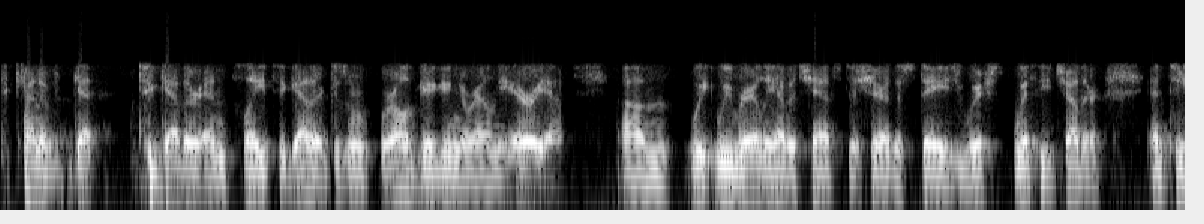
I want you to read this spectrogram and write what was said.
to kind of get together and play together because we're, we're all gigging around the area. Um, we, we rarely have a chance to share the stage with, with each other, and to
